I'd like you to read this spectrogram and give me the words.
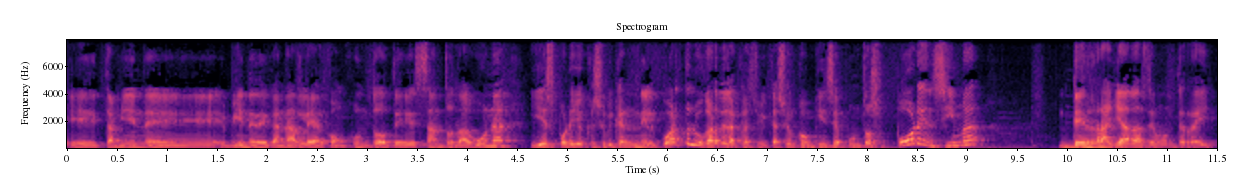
eh, también eh, viene de ganarle al conjunto de Santos Laguna y es por ello que se ubican en el cuarto lugar de la clasificación con 15 puntos por encima de Rayadas de Monterrey.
